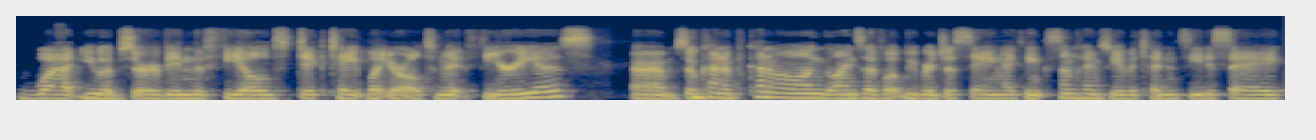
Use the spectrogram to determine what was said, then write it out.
what you observe in the field dictate what your ultimate theory is. Um, so mm-hmm. kind of kind of along the lines of what we were just saying, I think sometimes we have a tendency to say,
